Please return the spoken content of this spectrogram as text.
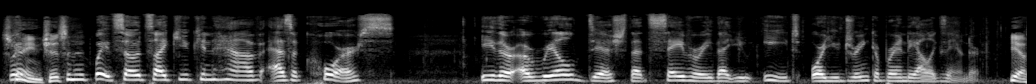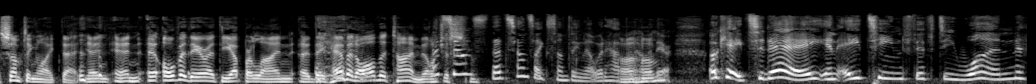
Strange, isn't it? Wait, so it's like you can have as a course either a real dish that's savory that you eat, or you drink a brandy Alexander. Yeah, something like that. and, and uh, over there at the Upperline, uh, they have it all the time. They'll That just sounds that sounds like something that would happen Uh-huh. over there. Okay, today in 1851,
